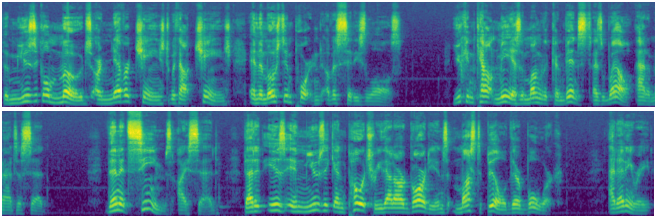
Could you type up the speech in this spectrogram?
the musical modes are never changed without change in the most important of a city's laws. You can count me as among the convinced as well, Adeimantus said. Then it seems, I said, that it is in music and poetry that our guardians must build their bulwark. At any rate,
